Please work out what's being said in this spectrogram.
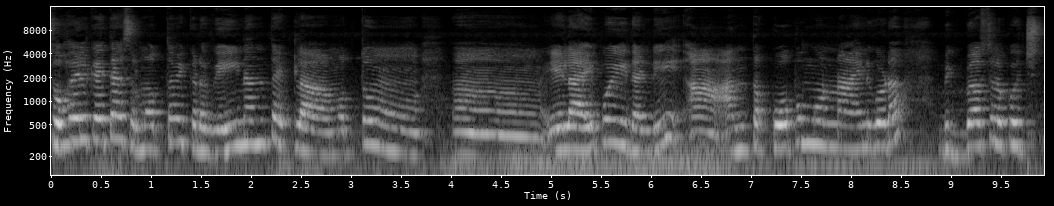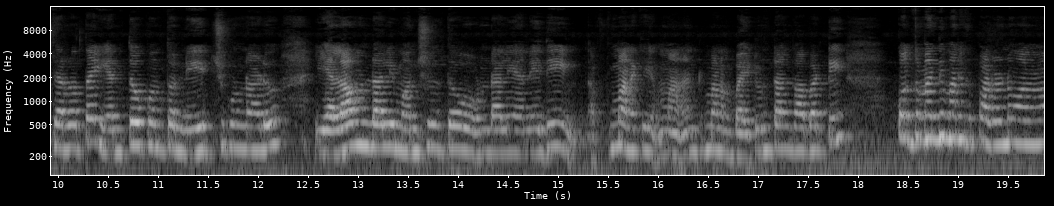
సోహెల్కి అయితే అసలు మొత్తం ఇక్కడ వేయినంత ఇట్లా మొత్తం ఇలా అయిపోయేదండి. అంత కోపంగా ఉన్న ఆయన కూడా బిగ్ బాస్లోకి వచ్చిన తర్వాత ఎంతో కొంత నేర్చుకున్నాడు. ఎలా ఉండాలి మనుషులతో ఉండాలి అనేది మనకి అంటే మనం బయట ఉంటాం కాబట్టి కొంతమంది మనకి పడడం వలన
